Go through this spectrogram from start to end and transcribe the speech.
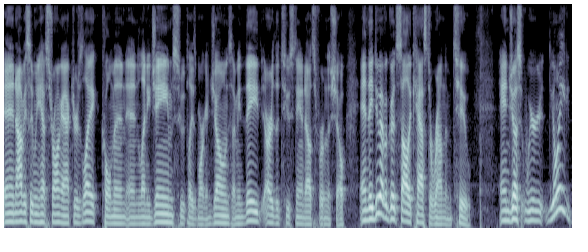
And obviously, when you have strong actors like Colman and Lenny James, who plays Morgan Jones, I mean, they are the two standouts from the show. And they do have a good, solid cast around them, too. And just, we're the only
